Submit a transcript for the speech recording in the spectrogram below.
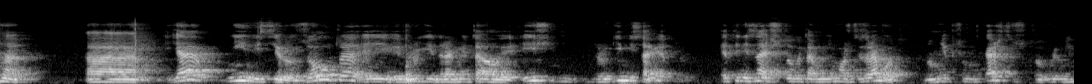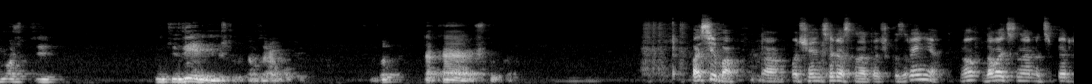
а, я не инвестирую в золото и, другие драгметаллы, и другим не советую. Это не значит, что вы там не можете заработать, но мне почему-то кажется, что вы не можете быть уверенными, что вы там заработаете. Вот такая штука. Спасибо. Да, очень интересная точка зрения. Ну, давайте, наверное, теперь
